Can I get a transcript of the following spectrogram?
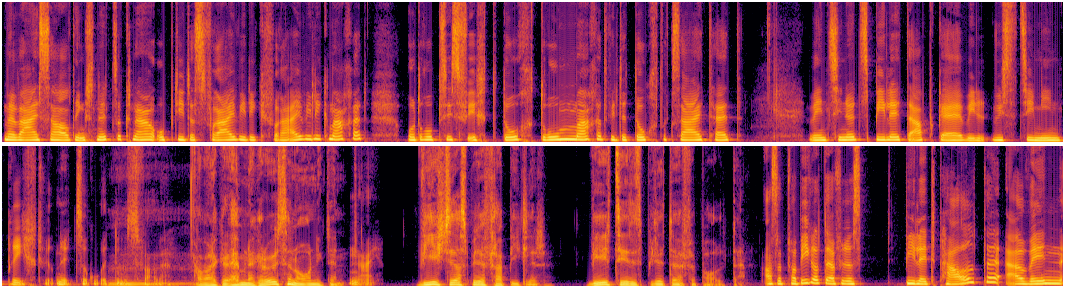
Man weiß allerdings nicht so genau, ob die das freiwillig freiwillig machen oder ob sie es vielleicht doch drum machen, wie der Doktor gesagt hat. Wenn sie nicht das Billett abgeben, weil wissen sie, mein Bericht wird nicht so gut mm. ausfallen. Aber haben wir eine Grössenordnung denn? Nein. Wie ist das bei der Frau Bigler? Wird sie das Billett behalten? Also Frau Bigler darf ihr Billett behalten, auch wenn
